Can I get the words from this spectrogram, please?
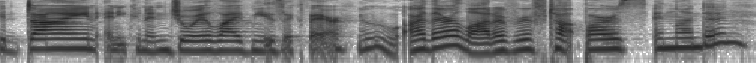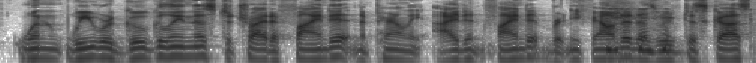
you can dine, and you can enjoy live music there. Ooh, are there a lot of rooftop bars in London? when we were Googling this to try to find it, and apparently I didn't find it, Brittany found it, as we've discussed.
